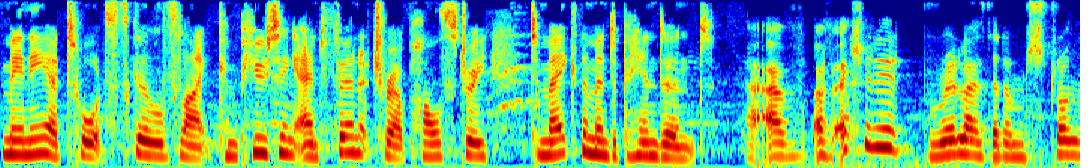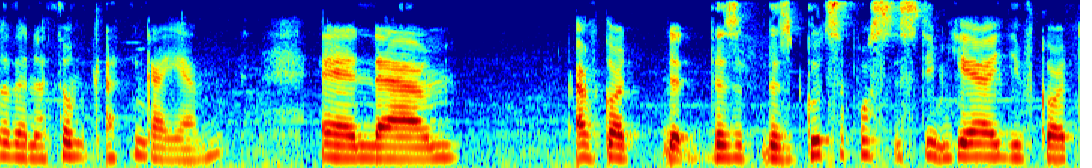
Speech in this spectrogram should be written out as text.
Many are taught skills like computing and furniture upholstery to make them independent. I've, I've actually realized that I'm stronger than I think I think I am, and um, I've got there's a, there's good support system here. You've got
